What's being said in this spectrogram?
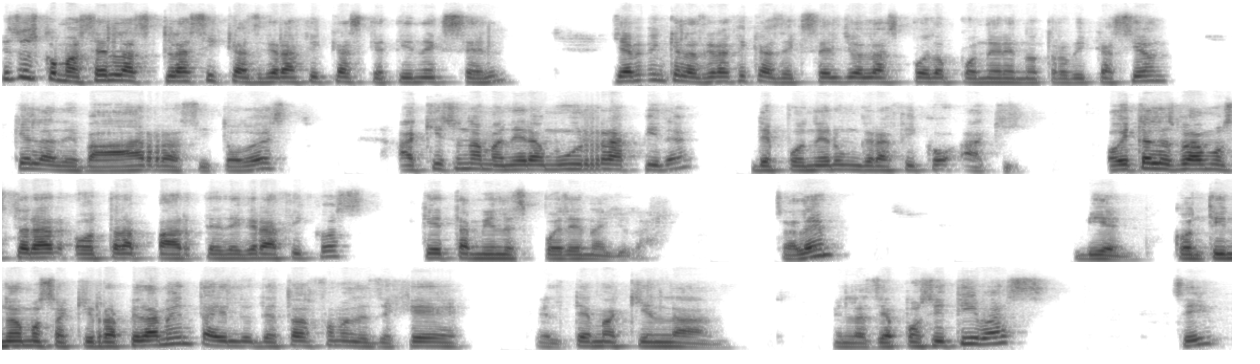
Esto es como hacer las clásicas gráficas que tiene Excel. Ya ven que las gráficas de Excel yo las puedo poner en otra ubicación, que la de barras y todo esto. Aquí es una manera muy rápida de poner un gráfico aquí. Ahorita les voy a mostrar otra parte de gráficos que también les pueden ayudar. ¿Sale? Bien, continuamos aquí rápidamente. De todas formas les dejé el tema aquí en, la, en las diapositivas. ¿Sí?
